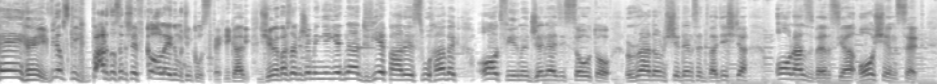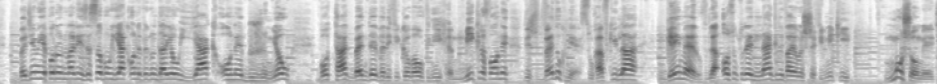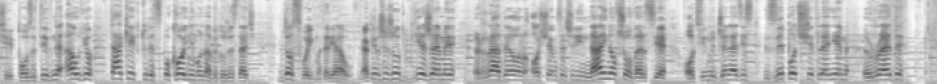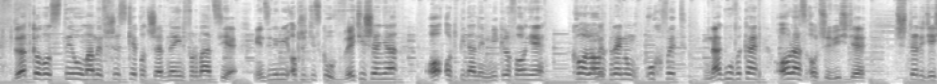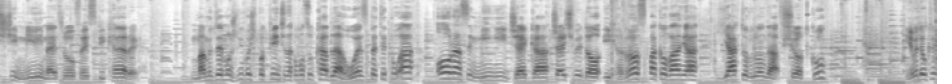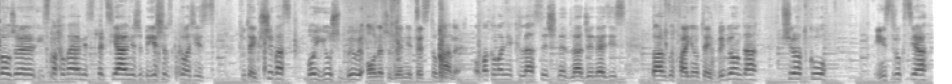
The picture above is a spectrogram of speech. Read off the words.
Hej, hej, witam wszystkich bardzo serdecznie w kolejnym odcinku z Technikali. Dzisiaj na warsztat bierzemy nie jedna, dwie pary słuchawek od firmy Genesis. Są to Radon 720 oraz wersja 800. Będziemy je porównywali ze sobą, jak one wyglądają, jak one brzmią, bo tak będę weryfikował w nich mikrofony, gdyż według mnie słuchawki dla gamerów, dla osób, które nagrywają jeszcze filmiki, muszą mieć pozytywne audio, takie, które spokojnie można wykorzystać do swoich materiałów. Na pierwszy rzut bierzemy Radeon 800, czyli najnowszą wersję od firmy Genesis z podświetleniem RED. Dodatkowo z tyłu mamy wszystkie potrzebne informacje, m.in. o przycisku wyciszenia, o odpinanym mikrofonie, kolor, premium uchwyt, nagłówkę oraz oczywiście 40 mm speakery. Mamy tutaj możliwość podpięcia za pomocą kabla USB typu A oraz mini jacka. Przejdźmy do ich rozpakowania, jak to wygląda w środku. Nie będę ukrywał, że spakowałem je specjalnie, żeby jeszcze rozpakować je z- tutaj przy Was, bo już były one przeze mnie testowane. Opakowanie klasyczne dla Genesis, bardzo fajnie tutaj wygląda. W środku instrukcja,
